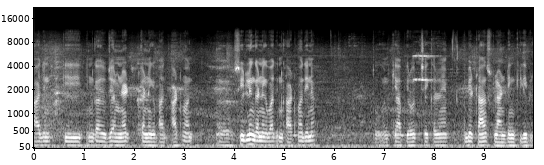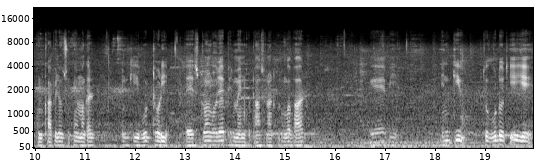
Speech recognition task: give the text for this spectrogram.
आज इनकी, इनका जर्मिनेट करने के बाद आठवां सीडलिंग करने के बाद इनका आठवां दिन है। तो इनकी आप ग्रोथ चेक कर रहे हैं। अब ये ट्रांसप्लांटिंग के लिए बिल्कुल काबिल हो चुके हैं, मगर इनकी वुड थोड़ी स्ट्रॉन्ग हो जाए, फिर मैं इनको ट्रांसप्लांट करूँगा बाहर। ये भी इनकी जो वुड होती है, ये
